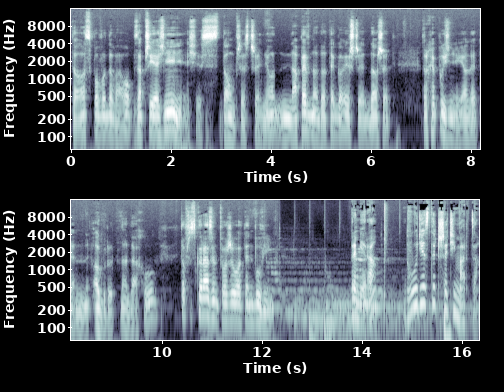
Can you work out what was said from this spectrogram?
to spowodowało zaprzyjaźnienie się z tą przestrzenią. Na pewno do tego jeszcze doszedł trochę później, ale ten ogród na dachu, to wszystko razem tworzyło ten buwing. Premiera 23 marca.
